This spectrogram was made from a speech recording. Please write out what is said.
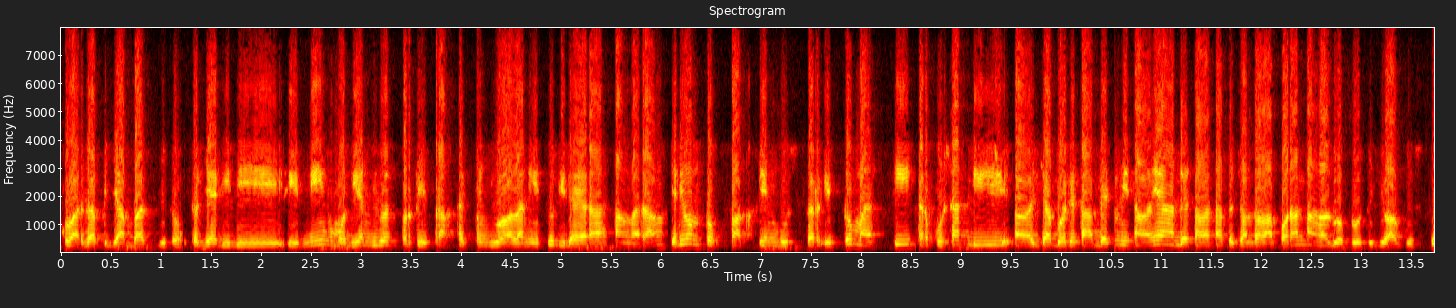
keluarga pejabat gitu. Terjadi di sini kemudian juga seperti praktek penjualan itu di daerah Tangerang. Jadi untuk vaksin booster itu masih terpusat di uh, Jabodetabek. Misalnya ada salah satu contoh laporan tanggal 27 Agustus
